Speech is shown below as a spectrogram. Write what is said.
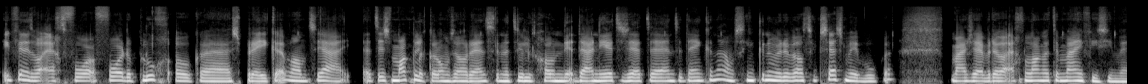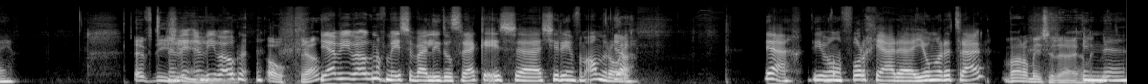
ik vind het wel echt voor, voor de ploeg ook spreken. Want ja, het is makkelijker om zo'n renster natuurlijk gewoon daar neer te zetten en te denken, nou, misschien kunnen we er wel succes mee boeken. Maar ze hebben er wel echt een lange termijnvisie mee. FDG. En, wie, we ook, oh, ja? ja? wie we ook nog missen bij Lidl Trek is uh, Shirin van Androoy. Ja. ja, die won vorig jaar de jongere trui. Waarom is ze er eigenlijk niet? Uh,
